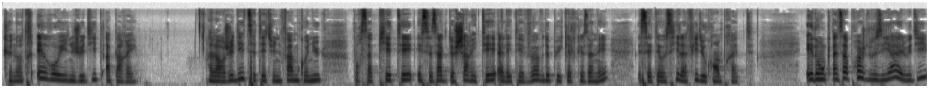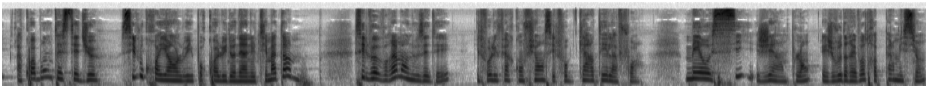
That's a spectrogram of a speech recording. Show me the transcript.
que notre héroïne Judith apparaît. Alors Judith, c'était une femme connue pour sa piété et ses actes de charité. Elle était veuve depuis quelques années et c'était aussi la fille du grand prêtre. Et donc elle s'approche d'Ouzia et lui dit À quoi bon tester Dieu? Si vous croyez en lui, pourquoi lui donner un ultimatum? S'il veut vraiment nous aider, il faut lui faire confiance, il faut garder la foi. Mais aussi, j'ai un plan et je voudrais votre permission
